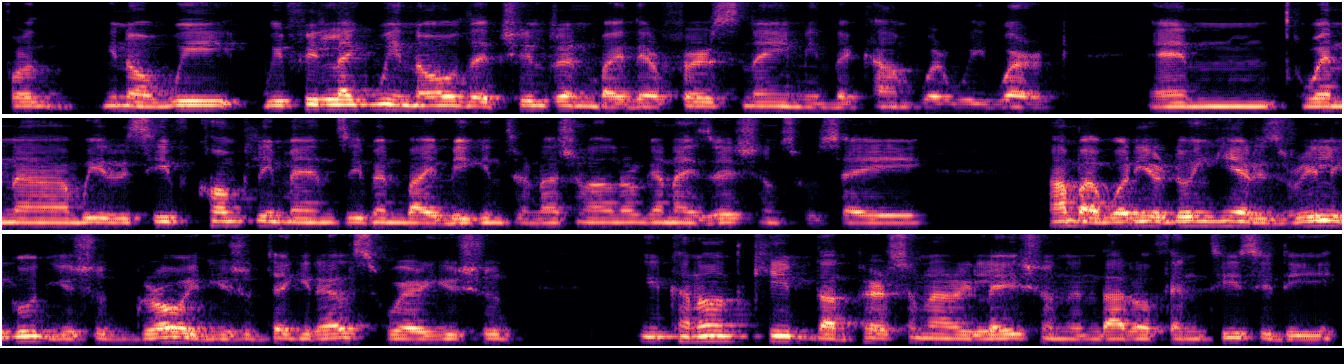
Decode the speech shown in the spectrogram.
for you know, we we feel like we know the children by their first name in the camp where we work. And when uh, we receive compliments, even by big international organizations who say, but what you're doing here is really good. You should grow it. You should take it elsewhere. You should, you cannot keep that personal relation and that authenticity.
